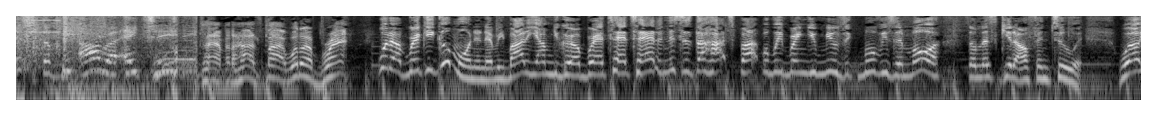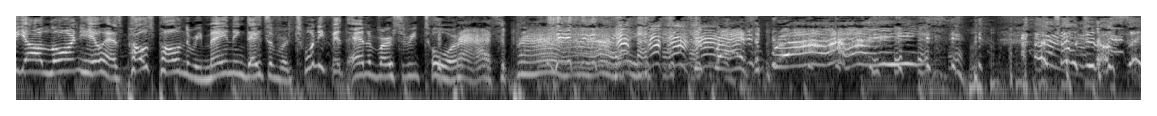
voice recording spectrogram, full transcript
It's the BR18. Time for the hot spot. What up, Brent? What up, Rickey? Good morning, everybody. I'm your girl, Brat Tat Tat, and this is the hot spot where we bring you music, movies, and more. So let's get off into it. Well, y'all, Lauryn Hill has postponed the remaining dates of her 25th anniversary tour. Surprise, surprise. surprise, surprise. I told you don't say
